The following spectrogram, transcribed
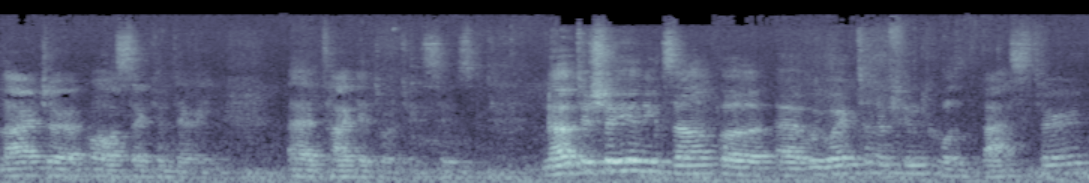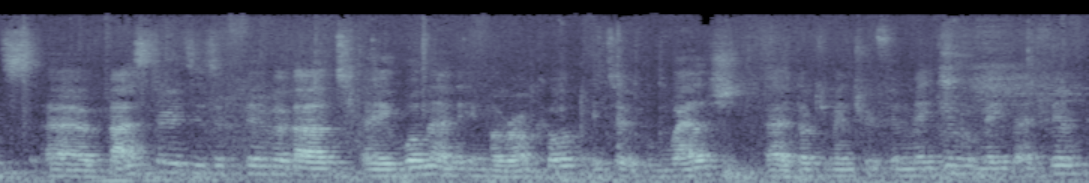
larger or secondary uh, target audiences. Now to show you an example, uh, we worked on a film called Bastards. Uh, Bastards is a film about a woman in Morocco. It's a Welsh uh, documentary filmmaker who made that film.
